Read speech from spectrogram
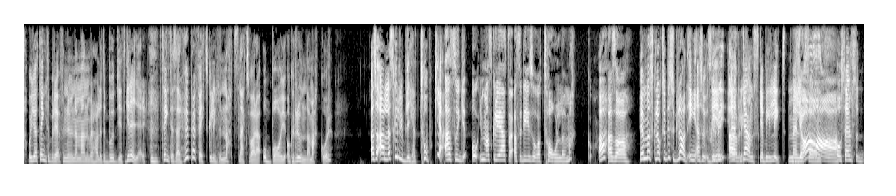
Och jag tänkte på det för nu när man vill ha lite budgetgrejer. Tänkte jag så här, hur perfekt skulle inte nattsnacks vara O'boy och runda mackor? Alltså alla skulle ju bli helt tokiga. Alltså man skulle ju äta, alltså det är ju så 12 mackor. Ja. Alltså, Ja, man skulle också bli så glad. Ing- Alltså, det är överlycklig. ganska billigt. Men Ja! liksom, och sen så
